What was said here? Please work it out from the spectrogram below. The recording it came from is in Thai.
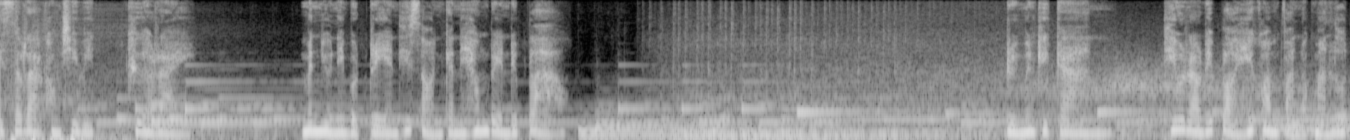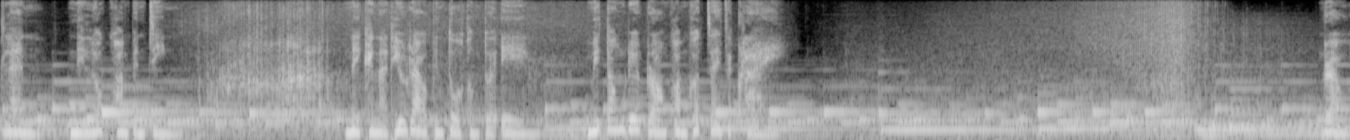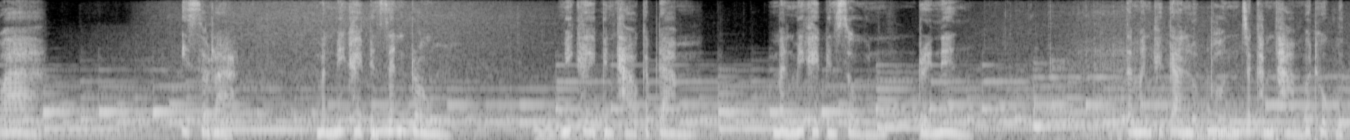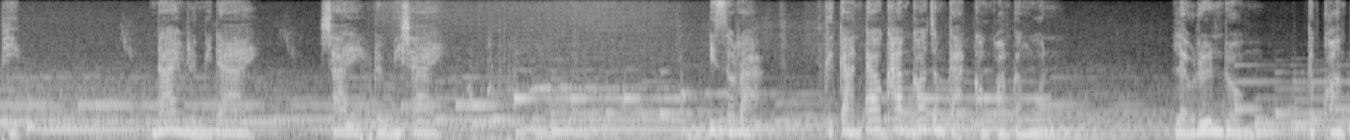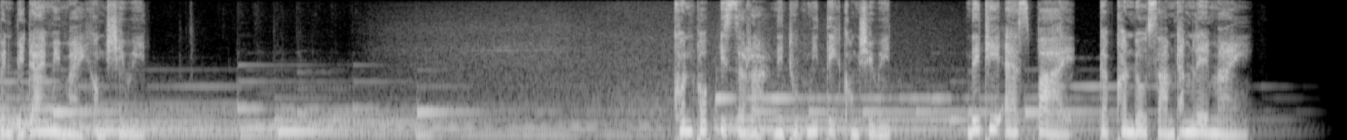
อิสระของชีวิตคืออะไร มันอยู่ในบทเรียนที่สอนกันในห้องเรียนหรือเปล่า หรือมันคือการที่เราได้ปล่อยให้ความฝันออกมาโลดแล่น ในโลกความเป็นจริง ในขณะที่เราเป็นตัวของตัวเอง ไม่ต้องเรียกร้องความเข้าใจจากใคร เราว่า อิสระ ไม่เคยเป็นเส้นตรง ไม่เคยเป็นขาวกับดำ มันไม่เคยเป็นศูนย์หรือหนึ่ง แต่มันคือการหลุดพ้นจากคำถามว่าถูกหรือผิด ได้หรือไม่ได้ ใช่หรือไม่ใช่ อิสระคือการก้าวข้ามข้อจำกัดของความกังวล แล้วรื่นรมกับความเป็นไปได้ใหม่ ๆ ของชีวิต ค้นพบอิสระในทุกมิติของชีวิต ได้ที่แอสปายกับคอนโดสามทำเลใหม่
